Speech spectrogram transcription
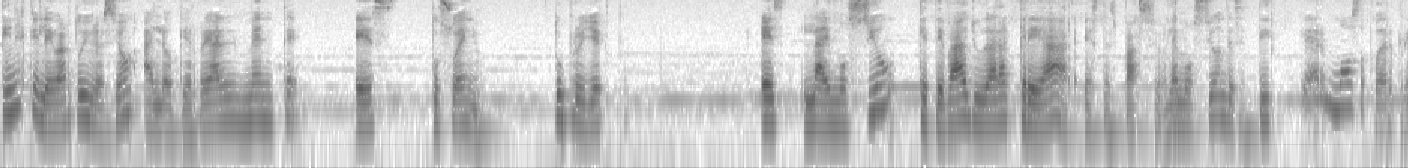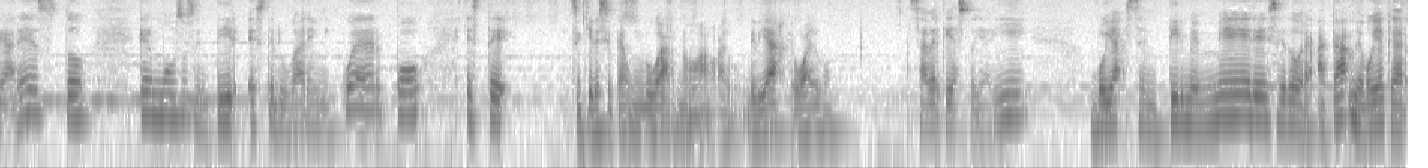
Tienes que elevar tu vibración a lo que realmente es tu sueño, tu proyecto. Es la emoción que te va a ayudar a crear este espacio, la emoción de sentir qué hermoso poder crear esto, qué hermoso sentir este lugar en mi cuerpo, este, si quieres irte a un lugar, ¿no? de viaje o algo, saber que ya estoy ahí, voy a sentirme merecedora. Acá me voy a quedar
